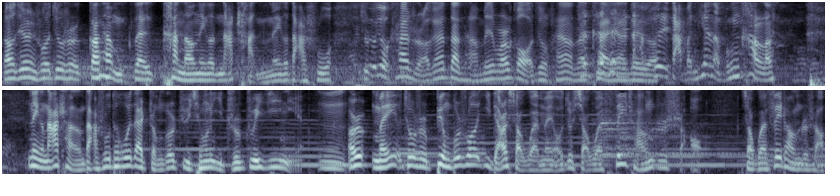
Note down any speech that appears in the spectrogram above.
然后接着说，就是刚才我们在看到那个拿铲子那个大叔，就又开始了，刚才蛋挞没玩够，就还想再看一下这个。他得打半天呢，不用看了。那个拿铲子大叔，他会在整个剧情里一直追击你，嗯，而没有，就是并不是说一点小怪没有，就小怪非常之少，小怪非常之少，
